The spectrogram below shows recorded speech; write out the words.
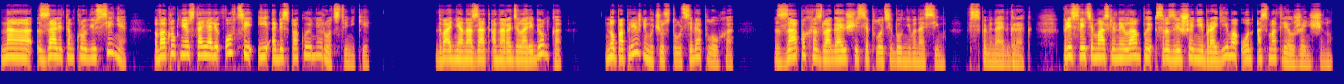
на залитом кровью сене, вокруг нее стояли овцы и обеспокоенные родственники. Два дня назад она родила ребенка — но по-прежнему чувствовал себя плохо. Запах разлагающейся плоти был невыносим, вспоминает Грег. При свете масляной лампы с разрешения Ибрагима он осмотрел женщину.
